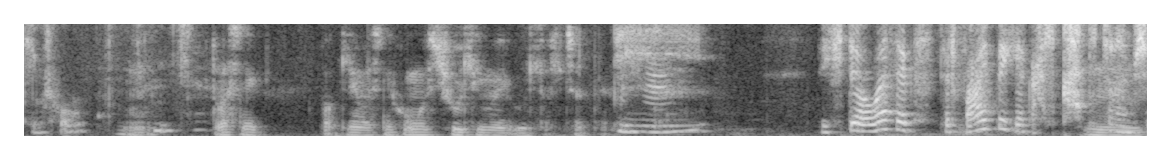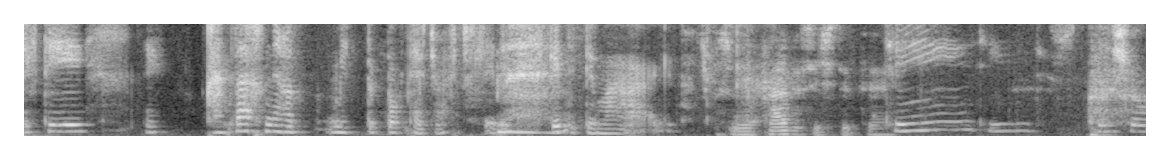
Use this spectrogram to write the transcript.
Тиймэрхүү. Бас нэг бодлын бас нэг хүмүүс шүүлгэмээр үйл болчиход байна. Тийм. Гэхдээ угаасаа яг тэр vibe-ыг яг алах гацж байгаа юм шиг тий. Нэг ганцаархныхаа мэддэг дуг тавьж авчихлаа гэдэг юм аа гэдэг. Бас privacy шүү дээ тий. Тийм, тийм, тийм шүү.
